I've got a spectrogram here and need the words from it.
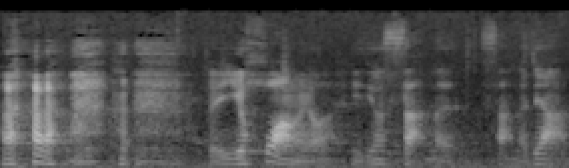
这一晃悠已经散了散了架了。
